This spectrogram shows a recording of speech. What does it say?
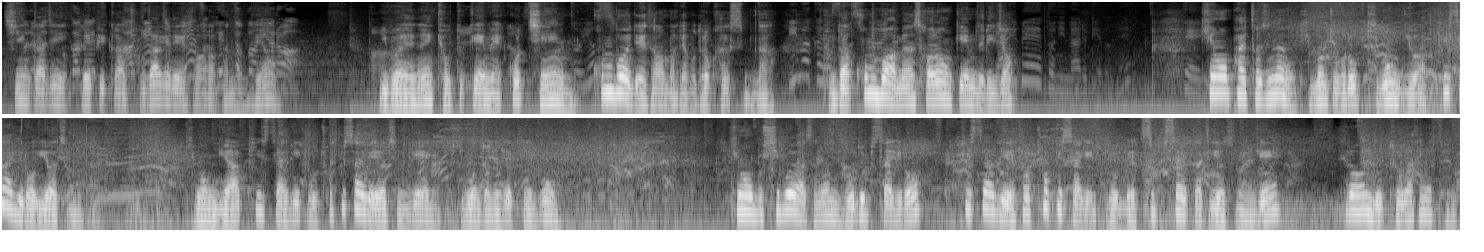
지금까지 그래픽과 조작에 대해서 알아봤는데요. 이번에는 격투 게임의 꽃인 콤보에 대해서 말해보도록 하겠습니다. 둘 다 콤보하면 서러운 게임들이죠. 킹 오브 파이터즈는 기본적으로 기본기와 필살기로 이어집니다. 기본기와 필살기 그리고 초필살기가 이어지는 게 기본적인 세팅이고 킹 오브 15에 와서는 모두 필살기로 필살기에서 초필살기 그리고 맥스 필살기까지 이어지는 게 새로운 루트가 생겼습니다.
